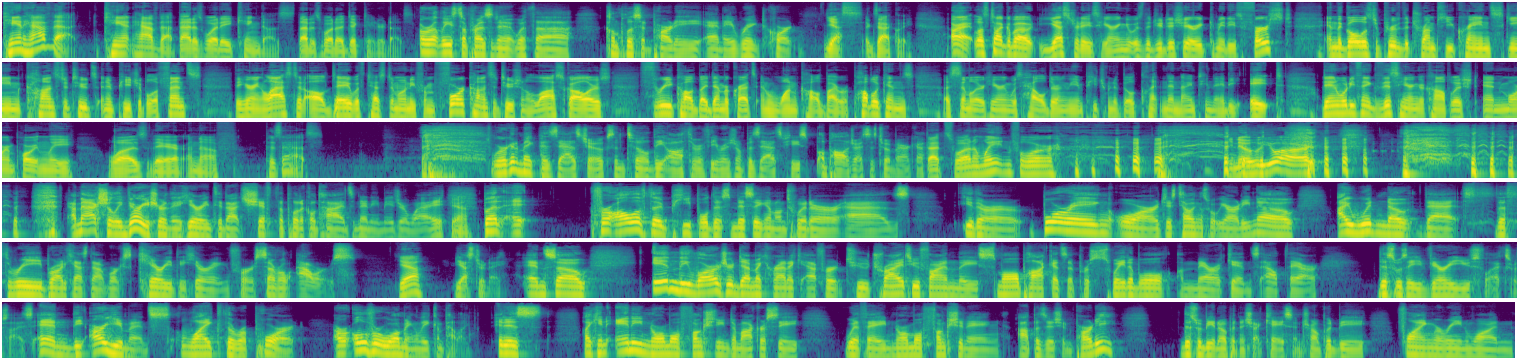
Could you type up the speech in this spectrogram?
Can't have that. Can't have that. That is what a king does. That is what a dictator does. Or at least a president with a complicit party and a rigged court. Yes, exactly. All right, let's talk about yesterday's hearing. It was the Judiciary Committee's first, and the goal was to prove that Trump's Ukraine scheme constitutes an impeachable offense. The hearing lasted all day with testimony from four constitutional law scholars, three called by Democrats and one called by Republicans. A similar hearing was held during the impeachment of Bill Clinton in 1998. Dan, what do you think this hearing accomplished? And more importantly, was there enough pizzazz? We're going to make pizzazz jokes until the author of the original pizzazz piece apologizes to America. That's what I'm waiting for. you know who you are. I'm actually very sure the hearing did not shift the political tides in any major way. Yeah. But it, for all of the people dismissing it on Twitter as either boring or just telling us what we already know, I would note that the three broadcast networks carried the hearing for several hours Yeah. Yesterday. And so, in the larger democratic effort to try to find the small pockets of persuadable Americans out there, this was a very useful exercise. And the arguments, like the report, are overwhelmingly compelling. It is like in any normal functioning democracy with a normal functioning opposition party, this would be an open and shut case, and Trump would be flying Marine One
